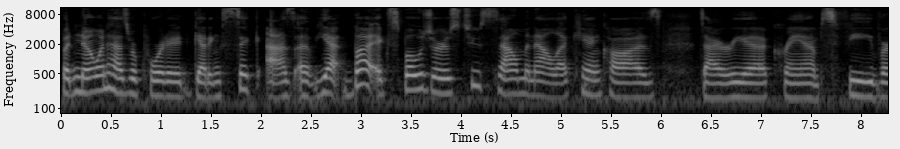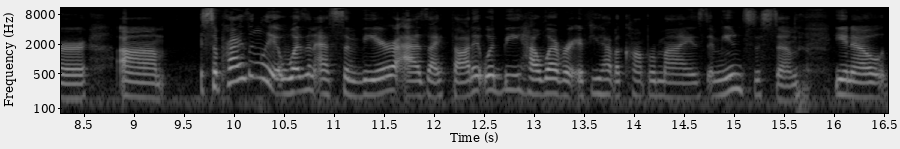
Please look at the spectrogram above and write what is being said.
but no one has reported getting sick as of yet. But exposures to salmonella can cause diarrhea, cramps, fever. Um, surprisingly, it wasn't as severe as I thought it would be. However, if you have a compromised immune system, you know,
